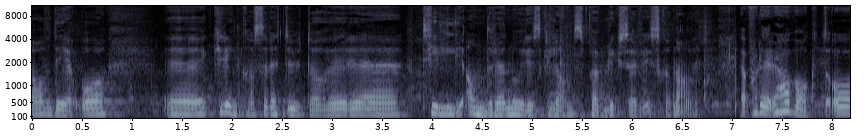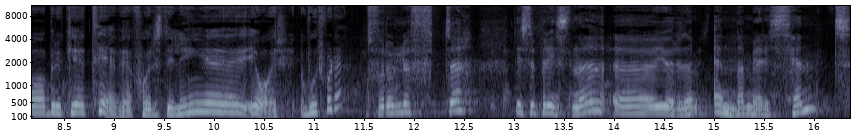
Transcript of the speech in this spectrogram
av det å kringkaste dette utover eh, til de andre nordiske lands public service-kanaler. Ja, for dere har valgt å bruke TV-forestilling eh, i år. Hvorfor det? For å løfte disse prisene, eh, gjøre dem enda mer kjent.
